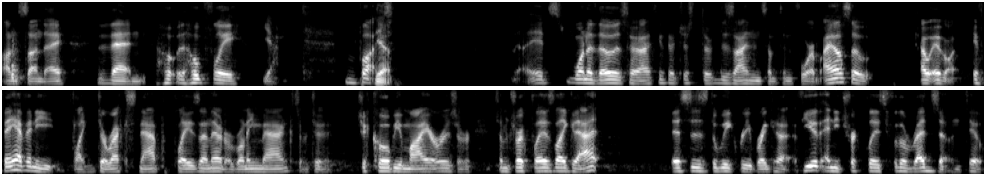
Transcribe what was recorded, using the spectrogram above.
on Sunday, then ho- hopefully, yeah. But yeah. it's one of those. I think they're just they're designing something for him. I also if, if they have any like direct snap plays on there to running backs or to Jakobi Meyers or some trick plays like that, this is the week where you break it out. If you have any trick plays for the red zone too,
